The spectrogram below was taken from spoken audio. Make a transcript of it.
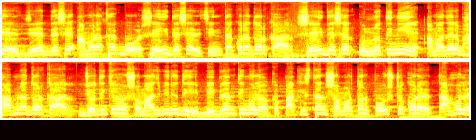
যে যে দেশে আমরা থাকব, সেই দেশের চিন্তা করা দরকার, সেই দেশের উন্নতি নিয়ে আমাদের ভাবনা দরকার। যদি কেউ সমাজ বিরোধী বিভ্রান্তিমূলক পাকিস্তান সমর্থন পোস্ট করে, তাহলে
